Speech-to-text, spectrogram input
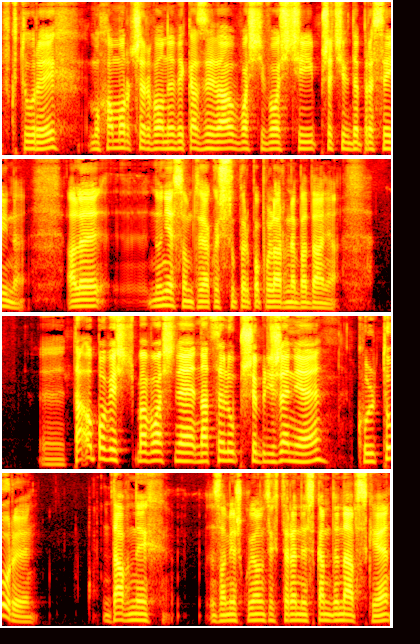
w których muchomor czerwony wykazywał właściwości przeciwdepresyjne, ale no nie są to jakoś super popularne badania. Y, ta opowieść ma właśnie na celu przybliżenie kultury dawnych zamieszkujących tereny skandynawskie.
